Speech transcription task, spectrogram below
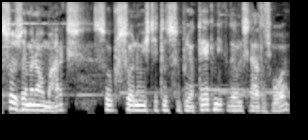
sou José Manuel Marques, sou professor no Instituto Superior Técnico da Universidade de Lisboa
